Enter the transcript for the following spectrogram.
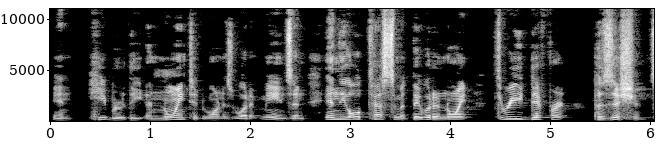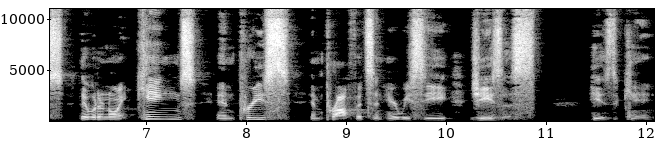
in Hebrew. The anointed one is what it means. And in the Old Testament, they would anoint three different positions. They would anoint kings and priests and prophets. And here we see Jesus. He is the king.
